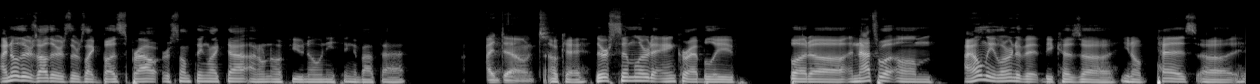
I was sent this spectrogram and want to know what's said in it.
I know there's others. There's like Buzzsprout or something like that. I don't know if you know anything about that. I don't. Okay, they're similar to Anchor, I believe, but uh, and that's what um I only learned of it because uh you know Pez uh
